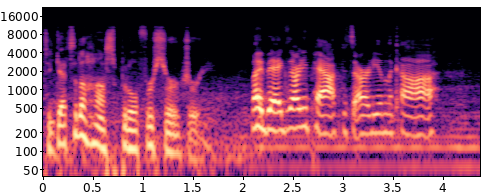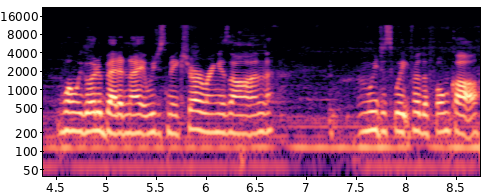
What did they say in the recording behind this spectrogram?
to get to the hospital for surgery. My bag's already packed. It's already in the car. When we go to bed at night, we just make sure our ring is on. And we just wait for the phone call.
